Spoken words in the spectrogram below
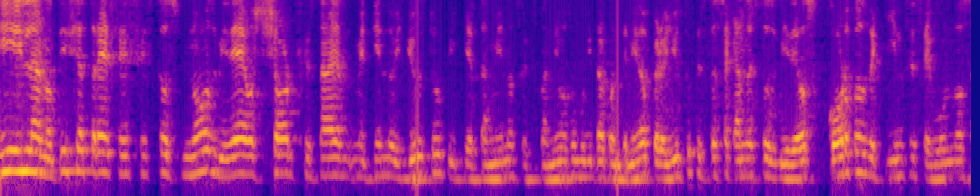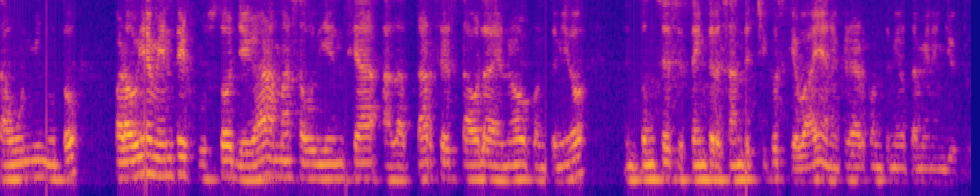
Y la noticia 3 es estos nuevos videos, shorts que está metiendo YouTube y que también nos expandimos un poquito de contenido, pero YouTube está sacando estos videos cortos de 15 segundos a un minuto para obviamente justo llegar a más audiencia, adaptarse a esta ola de nuevo contenido. Entonces está interesante, chicos, que vayan a crear contenido también en YouTube.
